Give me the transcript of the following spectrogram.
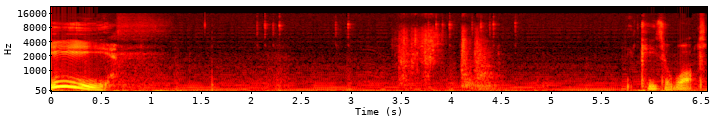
Key. Key to what?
